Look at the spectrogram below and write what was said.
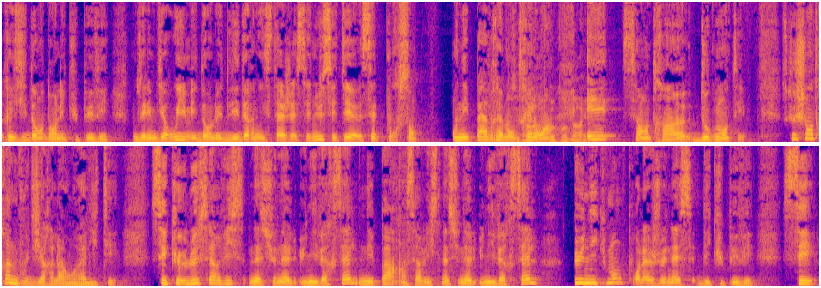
résidents dans les QPV. Vous allez me dire, oui, mais dans les derniers stages SNU, c'était 7% on n'est pas vraiment très loin. Et c'est en train euh, d'augmenter. Ce que je suis en train de vous dire là, en réalité, c'est que le service national universel n'est pas un service national universel uniquement pour la jeunesse des QPV. C'est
